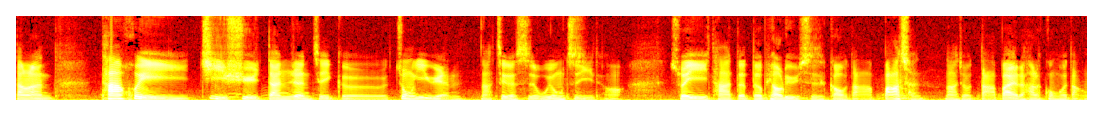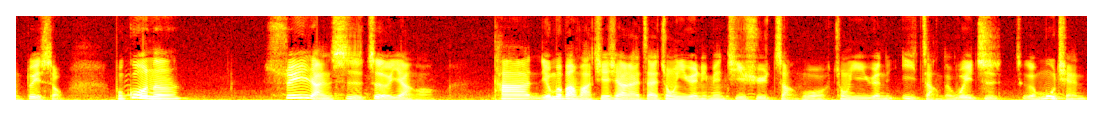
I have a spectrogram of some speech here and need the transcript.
当然。他会继续担任这个众议员，那这个是毋庸置疑的啊，所以他的得票率是高达八成，那就打败了他的共和党对手。不过呢，虽然是这样哦，他有没有办法接下来在众议院里面继续掌握众议院的议长的位置？这个目前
